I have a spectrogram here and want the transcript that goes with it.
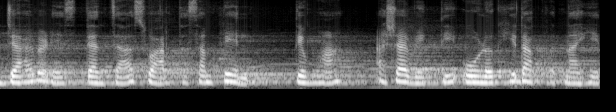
ज्या वेळेस त्यांचा स्वार्थ संपेल तेव्हा अशा व्यक्ती ओळखही दाखवत नाहीत.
